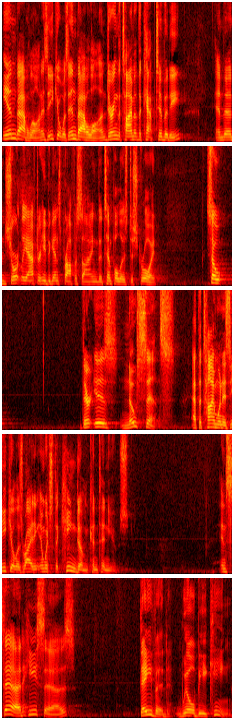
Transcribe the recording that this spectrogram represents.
in Babylon. Ezekiel was in Babylon during the time of the captivity, and then shortly after he begins prophesying, the temple is destroyed. So, there is no sense at the time when Ezekiel is writing in which the kingdom continues. Instead, he says, David will be king.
